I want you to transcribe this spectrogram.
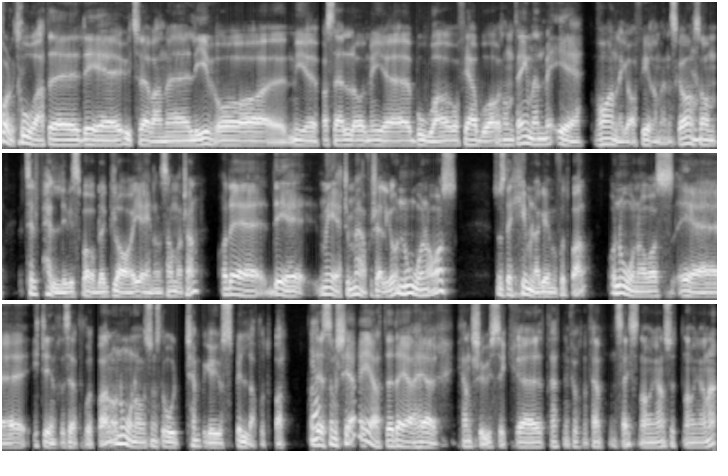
folk tror at det, det er utsvevende liv og mye pastell og mye boer og fjærboer og sånne ting, men vi er vanlige A4-mennesker Ja. som tilfeldigvis bare blir glad i en og samme kjønn. Og det, det, vi er ikke mer forskjellige, og noen av oss syns det er himla gøy med fotball. Og noen av oss er ikke interessert i fotball, og noen av oss syns det er kjempegøy å spille fotball. Og Ja. det som skjer, er at de her kanskje usikre 13-, 14-, 15-, 16-åringene, 17-åringene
